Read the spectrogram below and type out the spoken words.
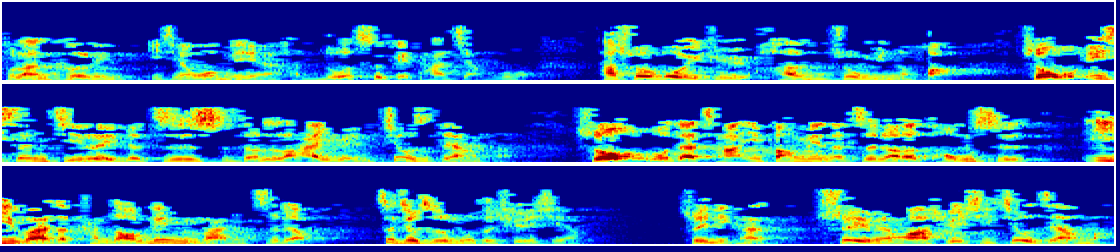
富兰克林，以前我们也很多次给他讲过，他说过一句很著名的话，说我一生积累的知识的来源就是这样的。说我在查一方面的资料的同时，意外的看到另外的资料，这就是我的学习啊。所以你看，碎片化学习就这样嘛。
